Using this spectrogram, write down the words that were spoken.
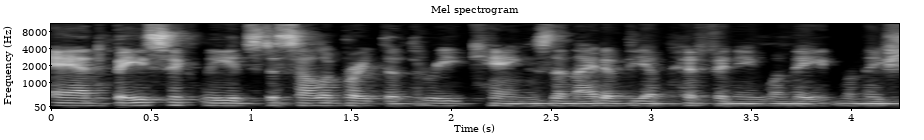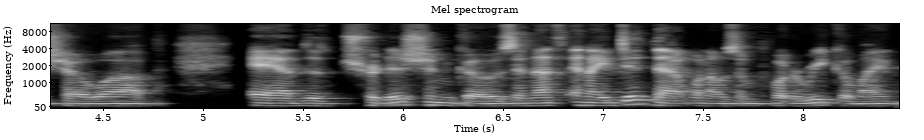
And basically it's to celebrate the three kings the night of the Epiphany when they when they show up. And the tradition goes, and that's and I did that when I was in Puerto Rico. My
